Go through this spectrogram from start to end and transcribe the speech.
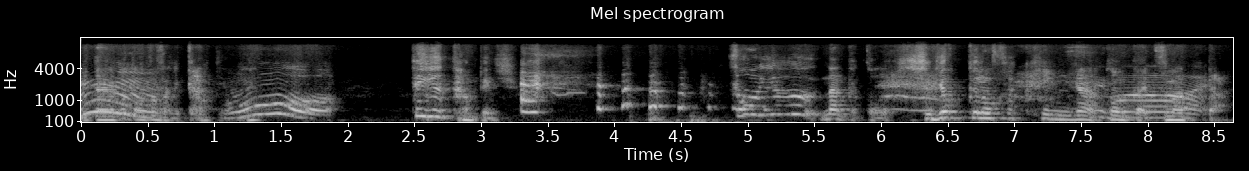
みたいなことをお父さんがガンって言うのね、っ。ていう短編集 そういうなんかこう珠玉の作品が今回詰まった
